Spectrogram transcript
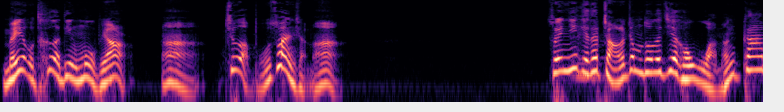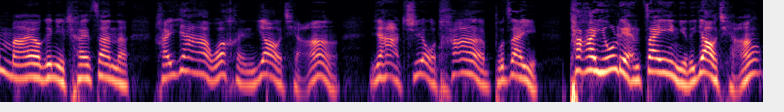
没有特定目标啊，这不算什么。所以你给他找了这么多的借口，我们干嘛要给你拆散呢？还呀，我很要强呀，只有他不在意，他还有脸在意你的要强？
